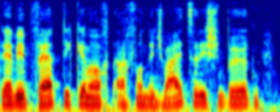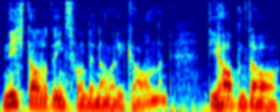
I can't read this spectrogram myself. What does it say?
der wird fertig gemacht auch von den schweizerischen Behörden, nicht allerdings von den Amerikanern. Die haben da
